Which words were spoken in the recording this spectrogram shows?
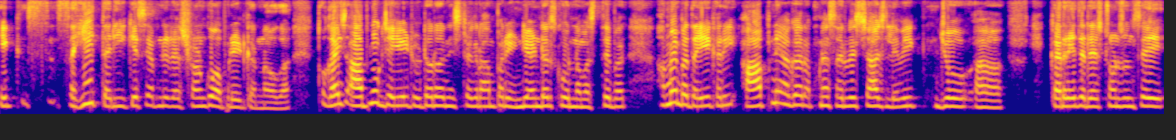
एक सही तरीके से अपने रेस्टोरेंट को ऑपरेट करना होगा। तो गाइज़ आप लोग जाइए ट्विटर और इंस्टाग्राम पर इंडिया अंडर स्कोर नमस्ते पर। हमें बताइए करी आपने अगर अपना सर्विस चार्ज लेवे जो आ, कर रहे थे रेस्टोरेंट्स उनसे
